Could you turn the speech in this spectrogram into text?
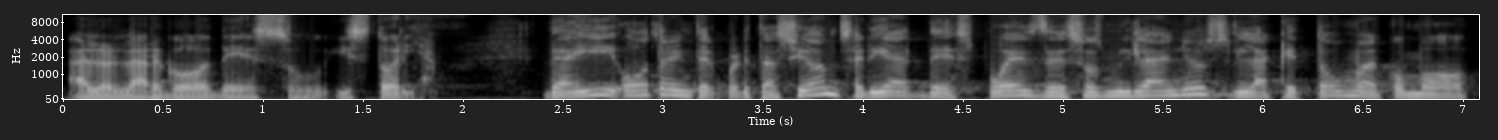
a lo largo de su historia. De ahí otra interpretación sería después de esos mil años, la que toma como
